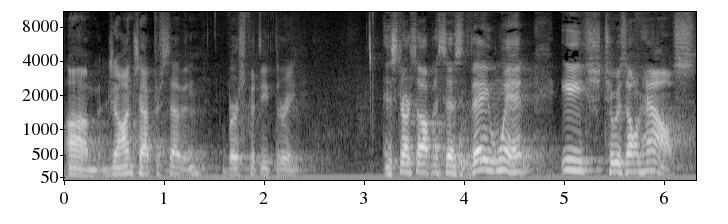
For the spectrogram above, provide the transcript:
Um, John chapter 7, verse 53. It starts off and says, They went each to his own house.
